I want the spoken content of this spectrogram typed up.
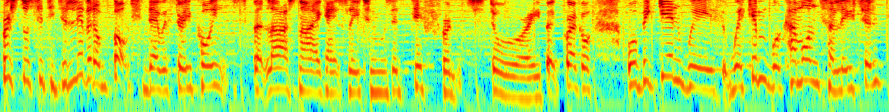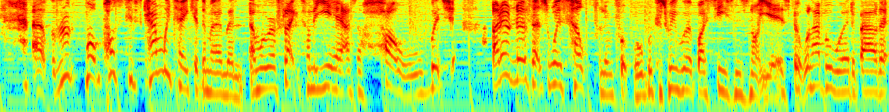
Bristol City delivered on Boxing Day with three points, but last night against Luton was a different story. But Gregor, we'll begin with Wycombe. We'll come on to Luton. Uh, what positives can we take at the moment? And we'll reflect on the year as a whole, which I don't know if that's always helpful in football because we work by seasons, not years, but we'll have a word about it.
